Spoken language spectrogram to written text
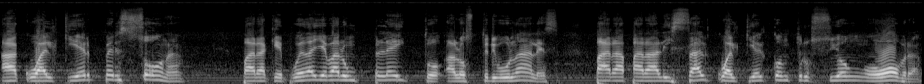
a cualquier persona para que pueda llevar un pleito a los tribunales para paralizar cualquier construcción o obra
